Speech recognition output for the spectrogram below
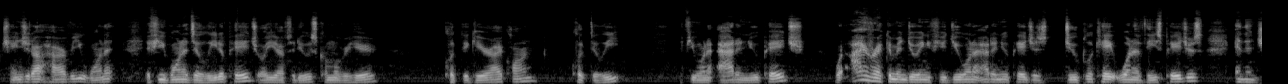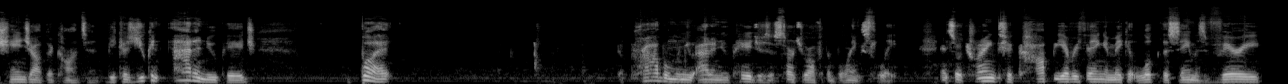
change it out however you want it. If you want to delete a page, all you have to do is come over here, click the gear icon, click delete. If you want to add a new page, what I recommend doing if you do want to add a new page is duplicate one of these pages and then change out the content because you can add a new page, but the problem when you add a new page is it starts you off with a blank slate. And so trying to copy everything and make it look the same is very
